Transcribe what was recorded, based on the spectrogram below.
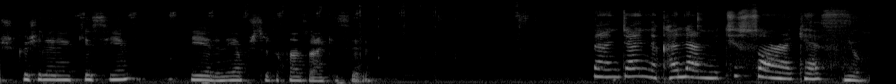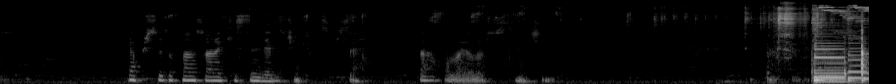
Şu köşelerini keseyim. Diğerini yapıştırdıktan sonra keserim. Bence anne kalemle çiz sonra kes. Yok. Yapıştırdıktan sonra kesin dedi çünkü kız bize. Daha kolay olur sizin için. Evet.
